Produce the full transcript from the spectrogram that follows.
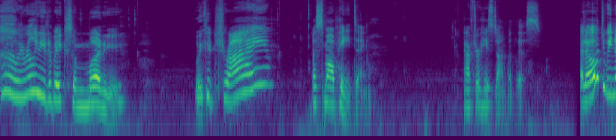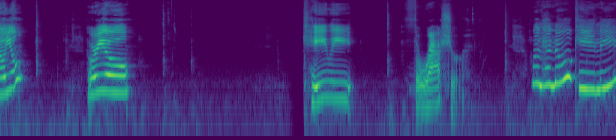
Oh, we really need to make some money. We could try a small painting after he's done with this. Hello, do we know you? Who are you? Kaylee Thrasher. Well, hello, Kaylee.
